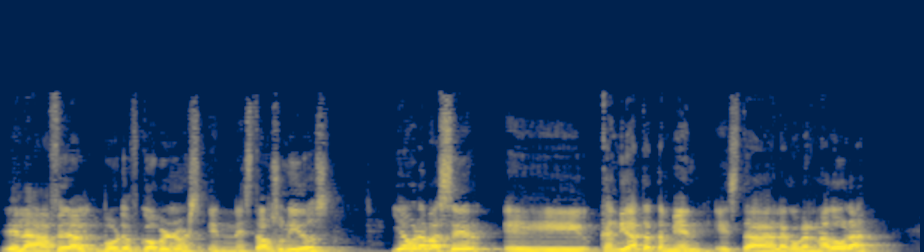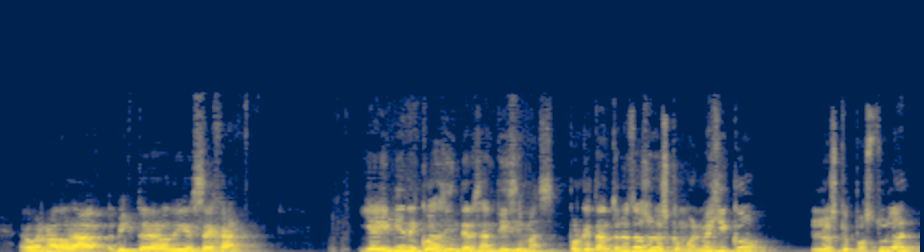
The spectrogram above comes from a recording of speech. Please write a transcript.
de la Federal Board of Governors en Estados Unidos. Y ahora va a ser eh, candidata también esta, la gobernadora, la gobernadora Victoria Rodríguez Ceja. Y ahí vienen cosas interesantísimas, porque tanto en Estados Unidos como en México, los que postulan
